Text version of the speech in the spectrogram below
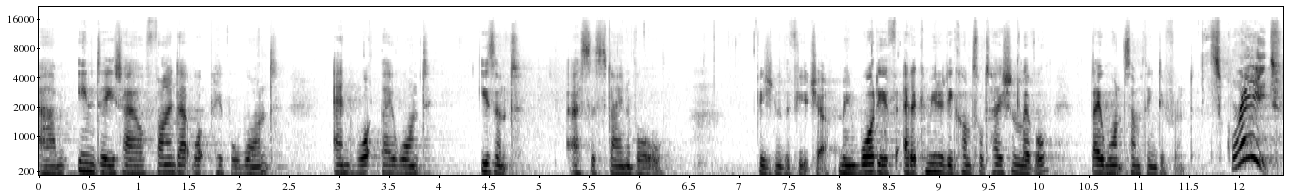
um, in detail, find out what people want, and what they want isn't a sustainable vision of the future? I mean, what if at a community consultation level they want something different? It's great.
